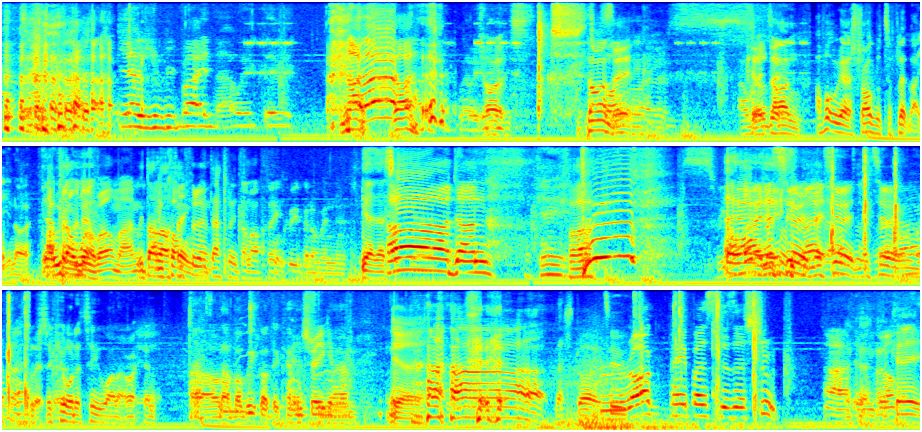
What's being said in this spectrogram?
Yeah, it should be fine now. Wait, David. Nice, done. There we go. Done. And we're Killed it. done. I thought we were going to struggle to flip that, you know. Yeah, I we've done we well. well, man. We've done I'm our thing. We've confident. definitely done our thing. We're gonna win this. Yeah, that's Ah, done. Okay. Alright, let's do it, let's do it, let's do it one more time. Secure the 2 1, I reckon. no, but we got the chemistry, man. Yeah. Let's go. Rock, paper, scissors, shoot. Ah, there we go. Okay.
